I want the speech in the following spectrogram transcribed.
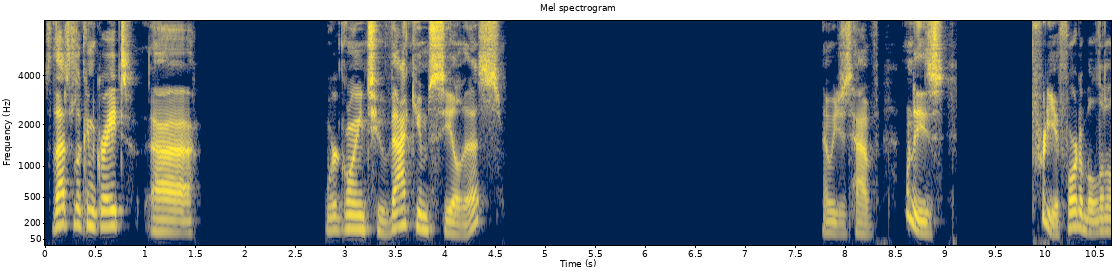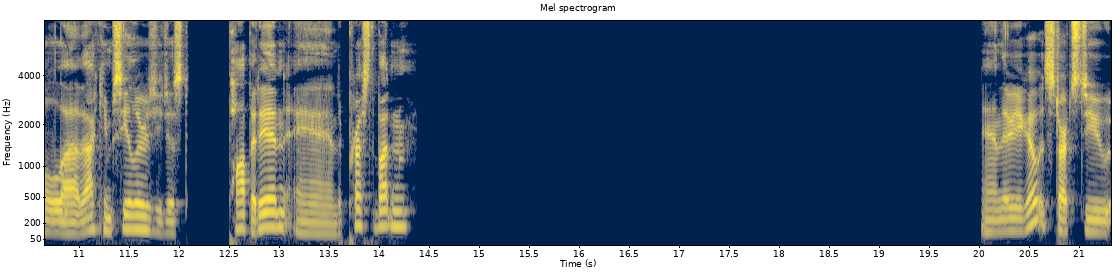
So that's looking great. Uh, we're going to vacuum seal this. And we just have one of these pretty affordable little uh, vacuum sealers. You just pop it in and press the button. And there you go. It starts to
